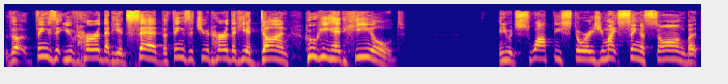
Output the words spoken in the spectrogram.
the things that you've heard that he had said, the things that you had heard that he had done, who he had healed. And you would swap these stories. You might sing a song, but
